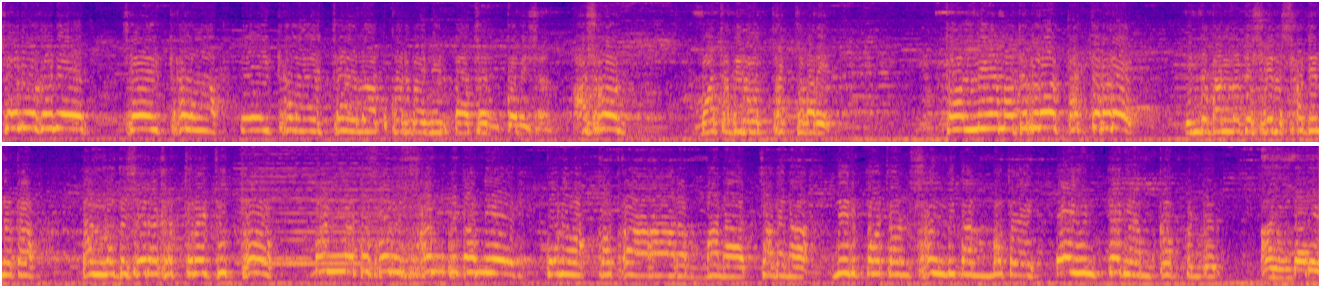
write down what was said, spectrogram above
জনগণের যে খেলা, এই খেলায় জয়লাভ করবে নির্বাচন কমিশন। আসুন, মতবিরোধ থাকতে পারে। দল নিয়ে মতবিরোধ থাকতে পারে। কিন্তু বাংলাদেশের স্বাধীনতা, বাংলাদেশের একাত্তরের যুদ্ধ, বাংলাদেশের সংবিধান নিয়ে কোন কথা আর মানা যাবে না। নির্বাচন সংবিধান মতে এই ইন্টেরিয়াম গভর্নমেন্টের আন্ডারে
